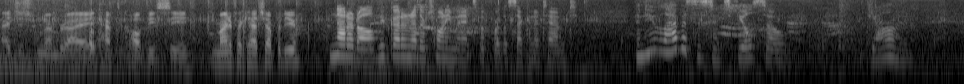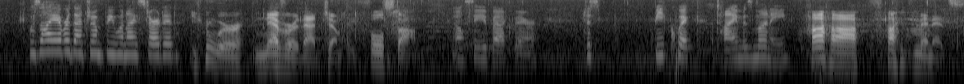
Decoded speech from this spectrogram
I just remembered I have to call DC. You mind if I catch up with you? Not at all. We've got another 20 minutes before the second attempt. The new lab assistants feel so young. Was I ever that jumpy when I started? You were never that jumpy. Full stop. I'll see you back there. Just be quick. Time is money. Haha, five minutes.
